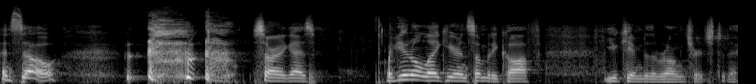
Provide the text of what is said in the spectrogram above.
And so, sorry guys, if you don't like hearing somebody cough, you came to the wrong church today.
